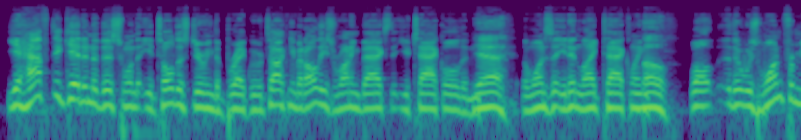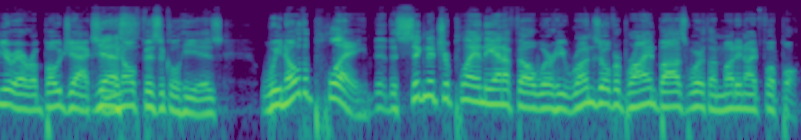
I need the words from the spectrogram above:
you have to get into this one that you told us during the break. We were talking about all these running backs that you tackled and Yeah. the ones that you didn't like tackling. Bo. Well, there was one from your era, Bo Jackson. You know how physical he is. We know the play, the, the signature play in the NFL where he runs over Brian Bosworth on Monday Night Football.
